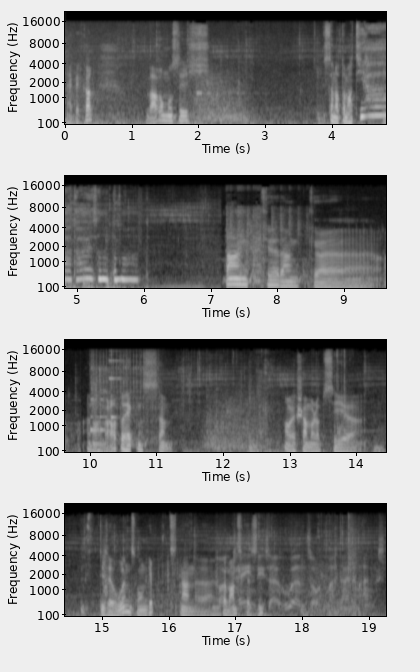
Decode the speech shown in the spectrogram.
Merke ich gerade. Warum muss ich... Ist da ein Automat? Ja, da ist ein Automat. Danke, danke. Einfach mal Auto-Hacken. So. Aber ich schau mal, ob es hier diese Hurensohn gibt. Nein, äh, Fontaine, Verbandskissen. dieser Hurensohn, macht einem Angst.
